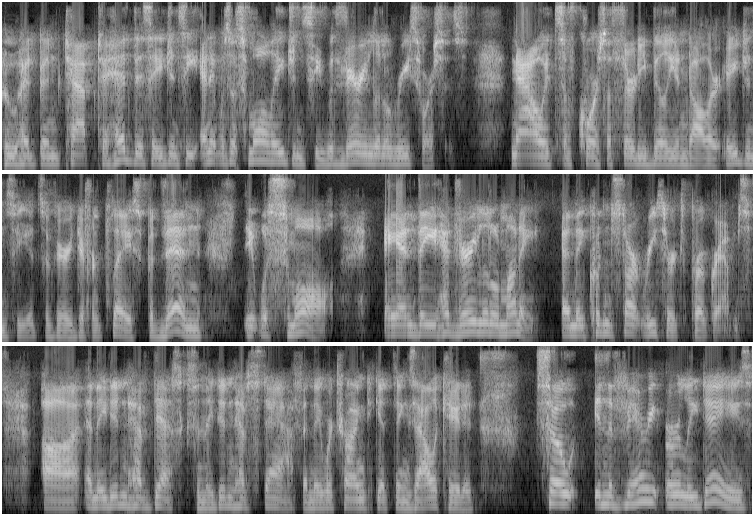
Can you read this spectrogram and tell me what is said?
who had been tapped to head this agency, and it was a small agency with very little resources. Now it's, of course, a $30 billion agency. It's a very different place. But then it was small, and they had very little money and they couldn't start research programs uh, and they didn't have desks and they didn't have staff and they were trying to get things allocated so, in the very early days,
